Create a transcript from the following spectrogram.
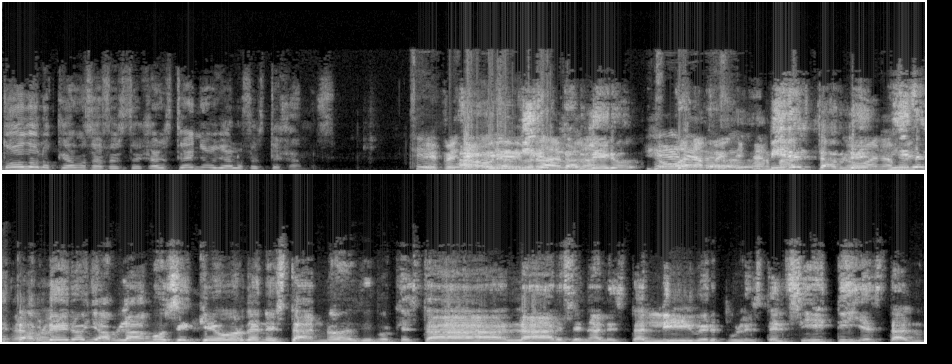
Todo lo que vamos a festejar este año ya lo festejamos. Sí. Ahora mira verdad, el tablero, No festejar mira el tablero, no mira el más. y hablamos en qué orden están, ¿no? Porque está el Arsenal, está el Liverpool, está el City y está el,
